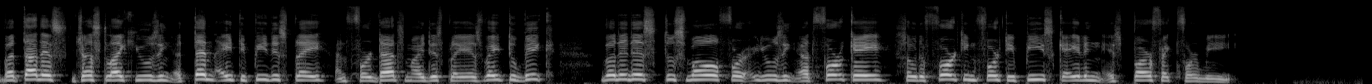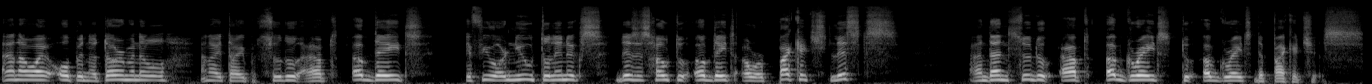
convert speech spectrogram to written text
but that is just like using a 1080p display and for that my display is way too big but it is too small for using at 4K, so the 1440p scaling is perfect for me. And now I open a terminal and I type sudo apt update. If you are new to Linux, this is how to update our package lists. And then sudo apt upgrade to upgrade the packages.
